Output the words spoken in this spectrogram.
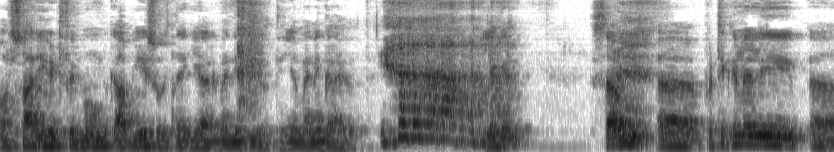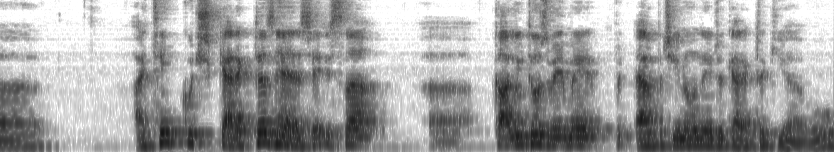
और सारी हिट फ़िल्मों में आप ये सोचते हैं कि यार मैंने की होती है या मैंने गाए होते हैं। लेकिन सम पर्टिकुलरली आई थिंक कुछ कैरेक्टर्स हैं ऐसे जिस तरह कालिटोस वे में एल पचिनो ने जो कैरेक्टर किया वो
